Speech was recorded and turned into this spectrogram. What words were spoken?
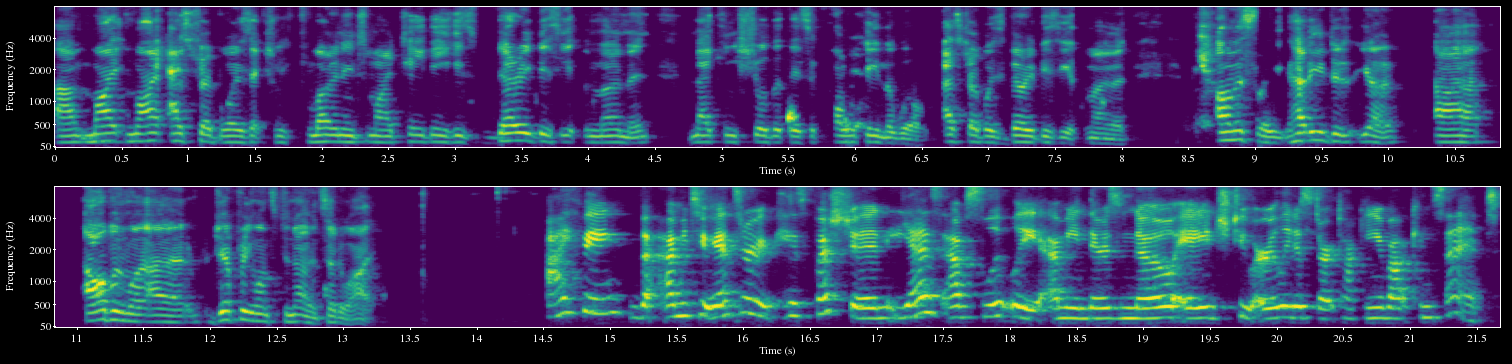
Um, my my Astro Boy has actually flown into my TV. He's very busy at the moment, making sure that there's equality in the world. Astro Boy is very busy at the moment honestly, how do you do? You know, uh, Alvin, uh, Jeffrey wants to know, and so do I. I think that, I mean, to answer his question, yes, absolutely. I mean, there's no age too early to start talking about consent.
